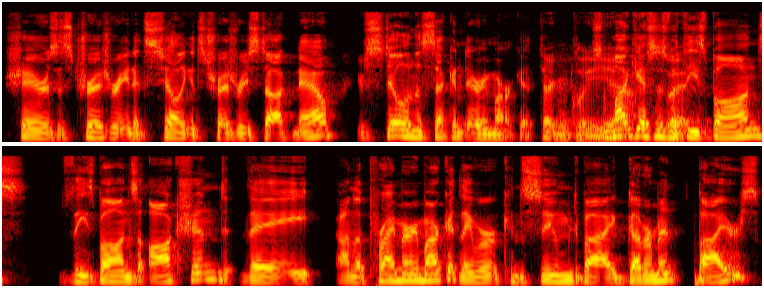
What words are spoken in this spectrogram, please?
shares as treasury and it's selling its treasury stock now, you're still in the secondary market. technically, So yeah, my guess is with these bonds, these bonds auctioned, they on the primary market, they were consumed by government buyers.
